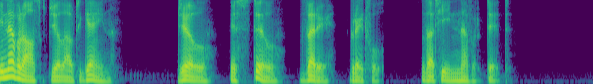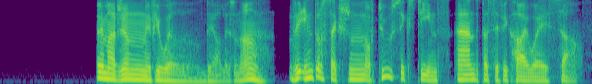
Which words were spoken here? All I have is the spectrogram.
he never asked Jill out again. Jill is still very grateful that he never did. Imagine, if you will, dear listener, the intersection of 216th and Pacific Highway South.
